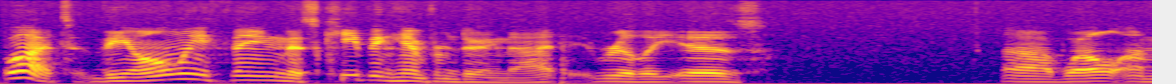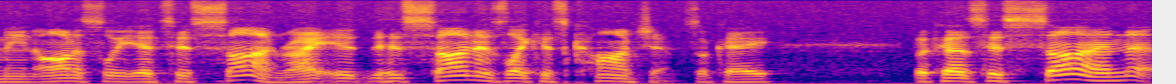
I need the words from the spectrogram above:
But the only thing that's keeping him from doing that really is uh, well, I mean, honestly, it's his son, right? It, his son is like his conscience, okay? Because his son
